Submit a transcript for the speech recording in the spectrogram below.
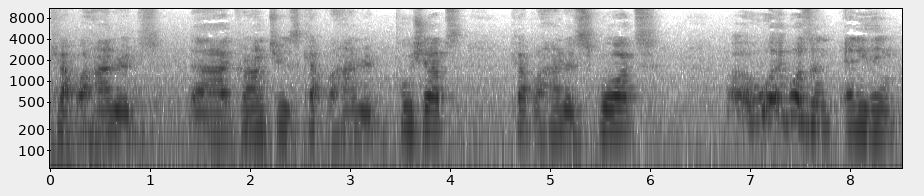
a couple of hundreds uh, crunches, couple of hundred push-ups, couple of hundred squats. Uh, it wasn't anything.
